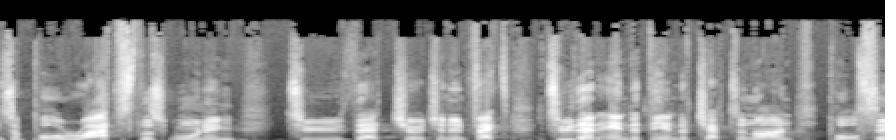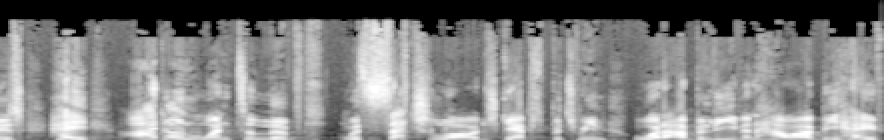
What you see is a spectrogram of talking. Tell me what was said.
And so Paul writes this warning to that church. And in fact, to that end, at the end of chapter 9, Paul says, Hey, I don't want to live with such large gaps between what I believe and how I behave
